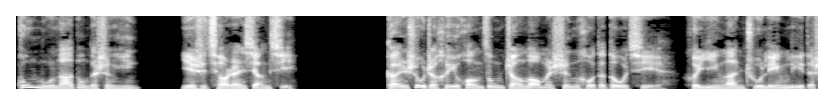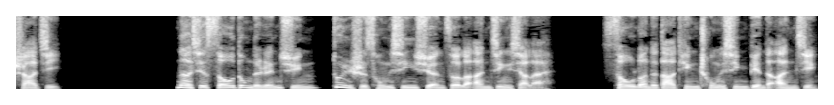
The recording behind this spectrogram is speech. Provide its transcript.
弓弩拉动的声音也是悄然响起。感受着黑皇宗长老们身后的斗气和阴暗处凌厉的杀机，那些骚动的人群顿时重新选择了安静下来。骚乱的大厅重新变得安静。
